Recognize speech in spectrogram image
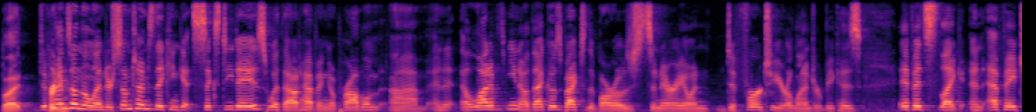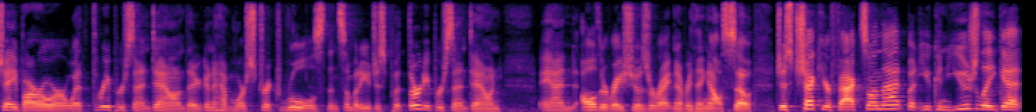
But depends on the lender. Sometimes they can get 60 days without having a problem, um, and a lot of you know that goes back to the borrower's scenario and defer to your lender because if it's like an FHA borrower with three percent down, they're going to have more strict rules than somebody who just put 30 percent down and all their ratios are right and everything else. So just check your facts on that. But you can usually get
